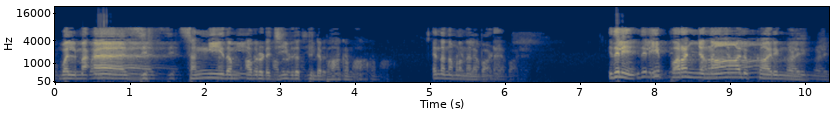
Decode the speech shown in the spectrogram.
വൽ മആസിഫ് സംഗീതം അവരുടെ ജീവിതത്തിന്റെ ഭാഗമാകും. എന്ന നമ്മളെ നിലപാട്. ഇതിലെ ഈ പറഞ്ഞ നാലു കാര്യങ്ങളിൽ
